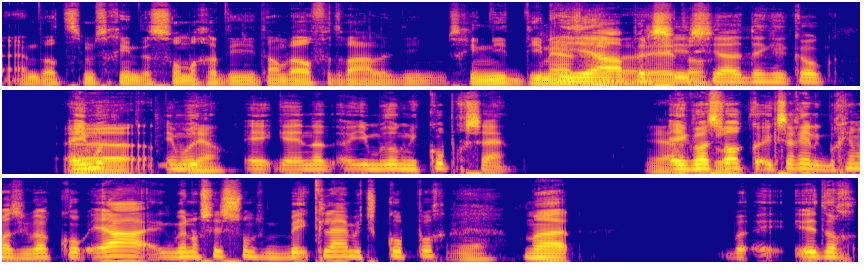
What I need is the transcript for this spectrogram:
En dat is misschien de sommigen die dan wel verdwalen, die misschien niet die mensen ja, hebben. je precies. Ja, denk ik ook. En je, moet, je, moet, ja. je moet ook niet koppig zijn. Ja, ik was klopt. wel, ik zeg eerlijk, in het begin was ik wel koppig. Ja, ik ben nog steeds soms een klein beetje koppig. Ja. Maar je toch,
